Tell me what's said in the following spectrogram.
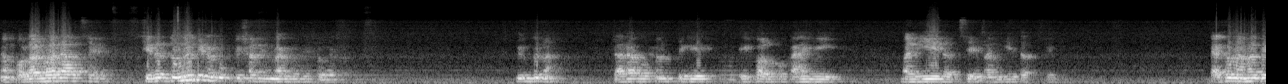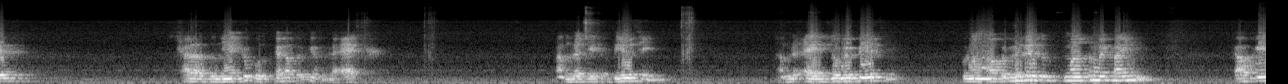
না বলার বাধা আছে। সেটার জন্য যেটা মুক্তি স্বাধীন বাংলাদেশ হয়েছে কিন্তু না, তারা ওখান থেকে এই কল্প কাহিনী বানিয়ে যাচ্ছে বানিয়ে যাচ্ছে। এখন আমাদের সারা দুনিয়াকে বলতে হবে যে আমরা এক। আমরা যেটা পেয়েছি, আমরা একযোগে পেয়েছি, কোনো মতভেদের মাধ্যমে পাইনি, কাউকে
